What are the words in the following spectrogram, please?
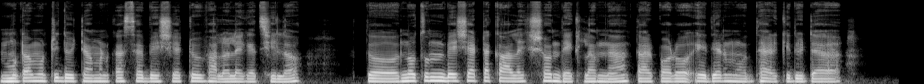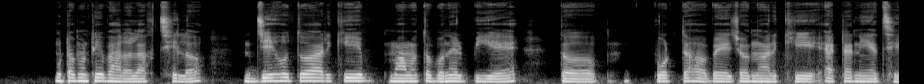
মোটামুটি দুইটা আমার কাছে বেশি একটু ভালো লেগেছিল। তো নতুন বেশি একটা কালেকশন দেখলাম না, তারপরও এদের মধ্যে আর কি দুইটা মোটামুটি ভালো লাগছিল। যেহেতু আর কি মামাতো বোনের বিয়ে, তো পড়তে হবে এই জন্য আর কি একটা নিয়েছি।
